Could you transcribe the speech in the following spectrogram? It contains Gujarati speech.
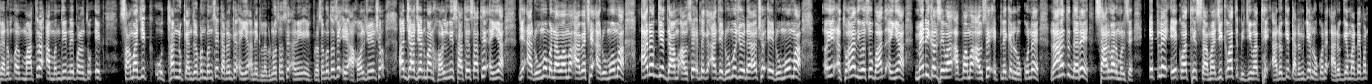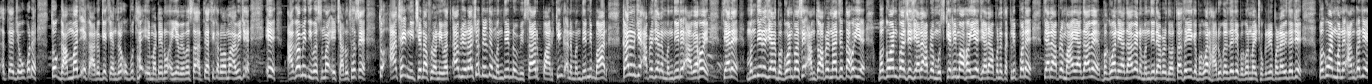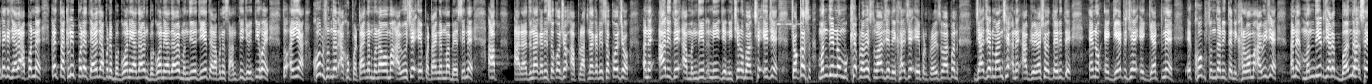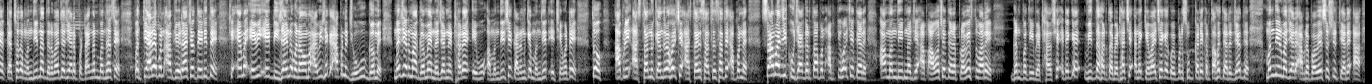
માત્ર આ મંદિર નહીં, પરંતુ એક સામાજિક ઉત્થાનનું કેન્દ્ર પણ બનશે, કારણ કે અહીંયા અનેક લગ્નો થશે અને એક પ્રસંગો થશે. એ આ હોલ જોઈએ છો. આ જાજરમાન હોલની સાથે સાથે અહીંયા જે આ રૂમો બનાવવામાં આવ્યા છે, આ રૂમોમાં આરોગ્ય ધામ આવશે. એટલે કે આ જે રૂમો જોઈ રહ્યા છો, એ રૂમોમાં એ થોડા દિવસો બાદ અહીંયા મેડિકલ સેવા આપવામાં આવશે એટલે કે લોકોને રાહત દરે સારવાર મળશે. એટલે એક વાત થઈ સામાજિક વાત, બીજી વાત થઈ આરોગ્ય, કારણ કે લોકોને આરોગ્ય માટે પણ અત્યારે જવું પડે. તો ગામમાં જ એક આરોગ્ય કેન્દ્ર ઊભું થાય એ માટેનું અહીંયા વ્યવસ્થા અત્યારથી કરવામાં આવી છે. એ આગામી દિવસમાં એ ચાલુ થશે. તો આ થઈ નીચેના ફ્લોરની વાત. આપ જોઈ રહ્યા છો તે રીતે મંદિરનું વિશાળ પાર્કિંગ અને મંદિરની બહાર. કારણ કે આપણે જ્યારે મંદિરે આવ્યા હોય, ત્યારે મંદિરે જ્યારે ભગવાન પાસે, આમ તો આપણે ના જતા હોઈએ, ભગવાન પાસે જ્યારે આપણે મુશ્કેલીમાં હોઈએ, જ્યારે આપણને તકલીફ પડે, ત્યારે આપણે મા યાદ આવે, ભગવાન યાદ આવે અને મંદિરે આપણે દોડતા થઈએ કે ભગવાન સારું કરી દેજે, ભગવાન મારી છોકરીને પરણાવી દેજે. ભગવાન મને આમ કરજે, એટલે કે જ્યારે આપણને કંઈ તકલીફ પડે, ત્યારે જ આપણને ભગવાન યાદ આવે ભગવાન યાદ આવે, મંદિરે જઈએ, ત્યારે આપણને શાંતિ જોઈતી હોય. તો અહીંયા ખૂબ સુંદર આખું પટાંગણ બનાવવામાં આવ્યું છે. એ પટાંગણમાં બેસીને આપ આરાધના કરી શકો છો, આપ પ્રાર્થના કરી શકો છો. અને આ રીતે આ મંદિરની જે નીચેનો ભાગ છે, એ જે ચોક્કસ મંદિરનો મુખ્ય પ્રવેશદ્વાર જે દેખાય છે, એ પણ પ્રવેશદ્વાર પણ જાજરમાન છે. અને આપ જોઈ રહ્યા છો તે રીતે એનો એ ગેટ છે, એ ગેટને એ ખૂબ સુંદર રીતે નિખારવામાં આવી છે અને મંદિર જ્યારે બંધ હશે અથવા તો મંદિરના દરવાજા જ્યારે પટાંગણ બંધ હશે, પણ ત્યારે પણ આપ જોઈ રહ્યા છો તે રીતે કે એમાં એવી એક ડિઝાઇનો બનાવવામાં આવી છે કે આપણને જોવું ગમે, નજરમાં ગમે, નજરને ઠરે એવું આ મંદિર છે. કારણ કે મંદિર એ છેવટે તો આપણી આસ્થાનું કેન્દ્ર હોય છે. આસ્થાની સાથે સાથે આપણને સામાજિક ઉજાગરતા પણ આપતી હોય છે. ત્યારે આ મંદિરના જે આપ આવો છો, ત્યારે પ્રવેશ દ્વારે ગણપતિ બેઠા છે એટલે કે વિઘ્નહર્તા બેઠા છે અને કહેવાય છે કે કોઈ પણ શુભ કાર્ય કરતા હોય ત્યારે જ્યારે મંદિરમાં જ્યારે આપણે પ્રવેશીશું ત્યારે આ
